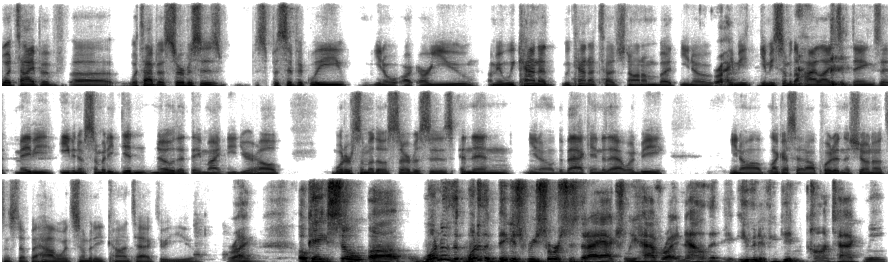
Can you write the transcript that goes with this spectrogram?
what type of uh, what type of services specifically you know are, are you? I mean, we kind of we kind of touched on them, but you know, Right. give me give me some of the highlights of things that maybe even if somebody didn't know that they might need your help, what are some of those services? And then you know the back end of that would be, you know, like I said, I'll put it in the show notes and stuff. But how would somebody contact you? Right. Okay. So uh, one of the one of the biggest resources that I actually have right now, that even if you didn't contact me,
